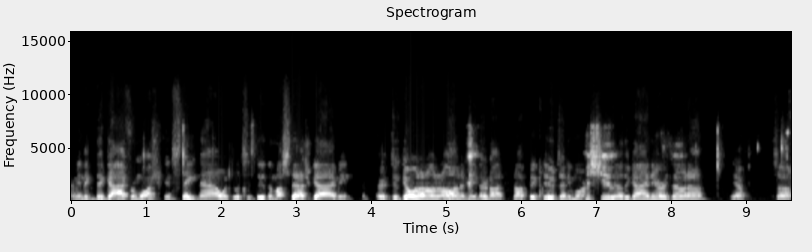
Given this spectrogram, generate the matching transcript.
I mean, the, the guy from Washington State now, what's it, the, the mustache guy? I mean, just going on and on. I mean, they're not not big dudes anymore. You know, the guy in Arizona, Yep. So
